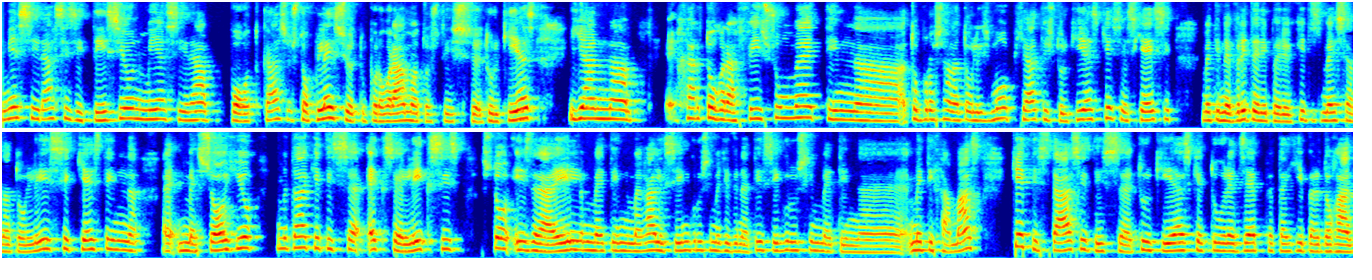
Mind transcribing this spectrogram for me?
μια σειρά συζητήσεων, μια σειρά podcast στο πλαίσιο του προγράμματος της Τουρκίας για να ε, χαρτογραφήσουμε την, τον προσανατολισμό πια της Τουρκίας και σε σχέση με την ευρύτερη περιοχή της Μέσης Ανατολής και στην ε, Μεσόγειο, μετά και τις ε, εξελίξεις στο Ισραήλ με την μεγάλη σύγκρουση, με τη δυνατή σύγκρουση με, την, με τη Χαμάς και τη στάση της Τουρκίας και του Ρετζέπ Ταγί Περντογάν.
